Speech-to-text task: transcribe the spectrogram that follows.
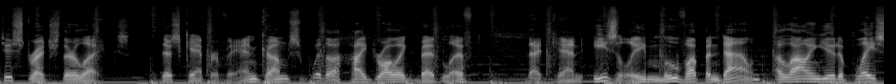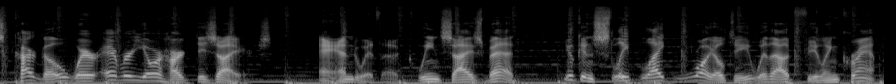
to stretch their legs. This camper van comes with a hydraulic bed lift that can easily move up and down, allowing you to place cargo wherever your heart desires. And with a queen size bed, you can sleep like royalty without feeling cramped.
